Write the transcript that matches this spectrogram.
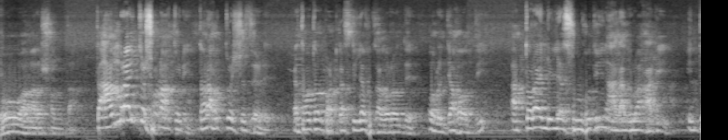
হো আমার সন্তান। তা আমরাই তো সনাতনী, তারা হতো এসেছে এত তোর বটকাস কিলে ফুজা করত দে ওর যা হত আর তোরা নিলে সুল হদিন আগাগুলো আদি কিন্তু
